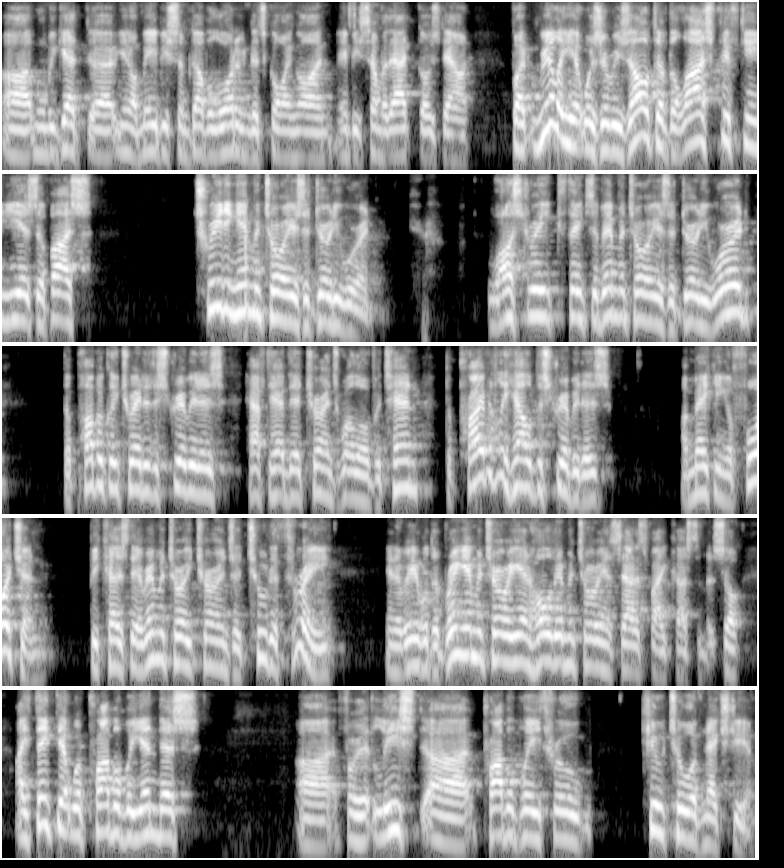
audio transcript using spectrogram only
uh, when we get uh, you know maybe some double ordering that's going on. Maybe some of that goes down. But really, it was a result of the last 15 years of us treating inventory as a dirty word. Wall Street thinks of inventory as a dirty word. The publicly traded distributors have to have their turns well over 10. The privately held distributors are making a fortune because their inventory turns are two to three and are able to bring inventory in, hold inventory, and satisfy customers. So I think that we're probably in this uh, for at least uh, probably through Q2 of next year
